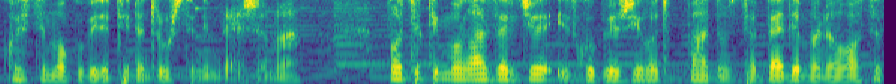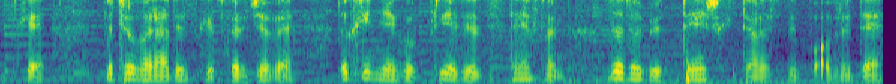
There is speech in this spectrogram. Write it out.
koje se mogu vidjeti na društvenim mrežama. Podsjetimo, Lazar Đ izgubio život padom sa bedema Novosadske Petrovaradinske tvrđave, dok je njegov prijatelj Stefan zadobio teške telesne povrede.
